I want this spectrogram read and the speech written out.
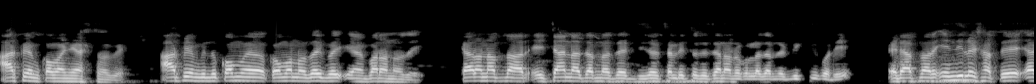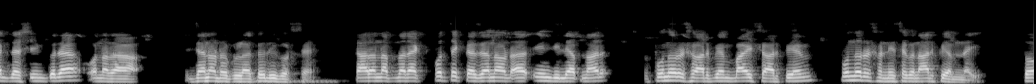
আরপিএম কমায় নিয়ে আসতে হবে। আরপিএম কিন্তু কমে, কমানো যায় বাড়ানো যায়। কারণ আপনার এই চায়না যে আপনাদের ডিজেল চালিত যে জেনারেটরগুলো যে আমরা বিক্রি করি, এটা আপনার ইঞ্জিনের সাথে এক সিং করে ওনারা জেনারেটরগুলা তৈরি করছে। কারণ আপনার এক প্রত্যেকটা জেনারেটর ইঞ্জিনে আপনার পনেরোশো আরপিএম, বাইশশো আরপিএম পনেরোশো নিচে কোনো আরপিএম নাই। তো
